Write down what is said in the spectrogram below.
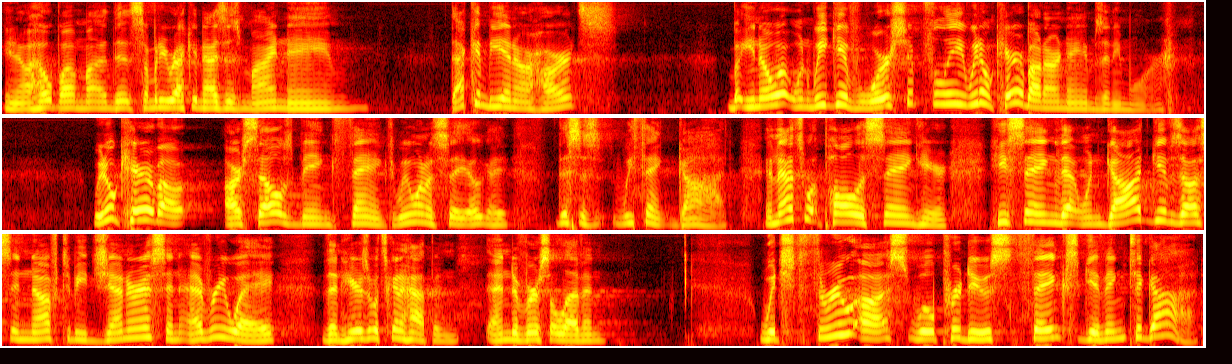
You know, I hope I'm, uh, that somebody recognizes my name. That can be in our hearts. But you know what? When we give worshipfully, we don't care about our names anymore. We don't care about ourselves being thanked. We want to say, okay, this is, we thank God. And that's what Paul is saying here. He's saying that when God gives us enough to be generous in every way, then here's what's going to happen. End of verse 11. Which through us will produce thanksgiving to God.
